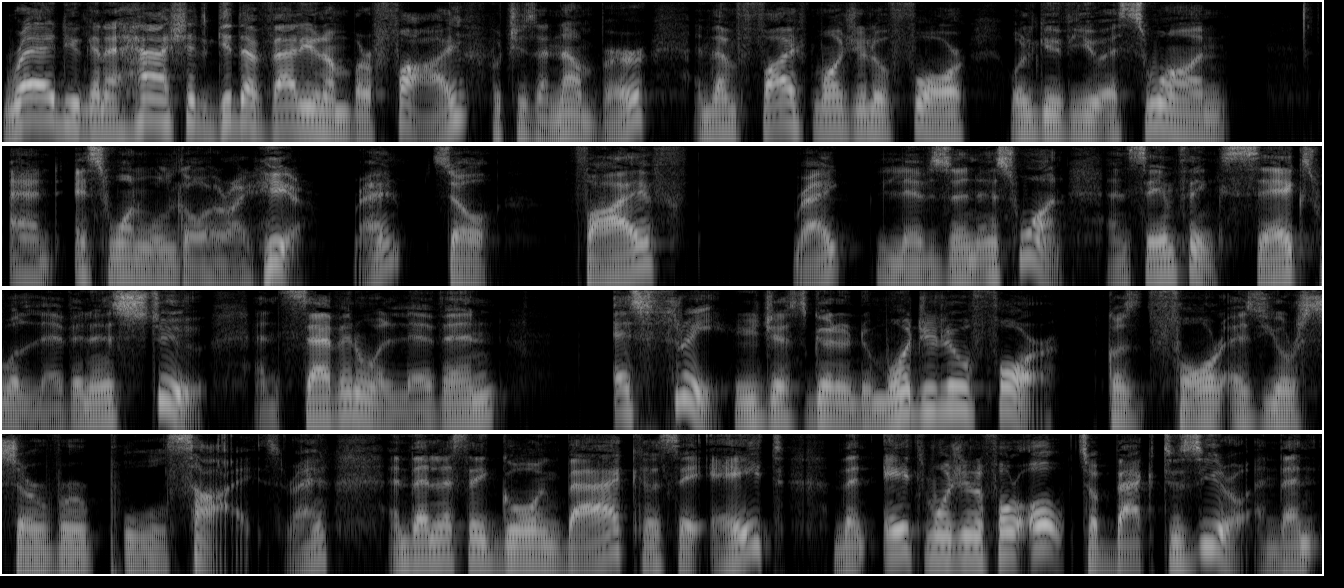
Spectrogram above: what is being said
Red, you're gonna hash it, get a value number five, which is a number, and then five modulo four will give you S1, and S1 will go right here, right? So five right, lives in S1. And same thing, 6 will live in S2, and 7 will live in S3. You're just going to do modulo 4 because 4 is your server pool size, right? And then let's say going back, let's say 8, then 8 modulo 4, oh, so back to 0. And then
